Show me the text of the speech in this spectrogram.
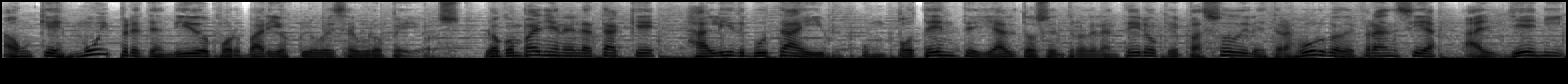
aunque es muy pretendido por varios clubes europeos. Lo acompaña en el ataque Halid Boutaib, un potente y alto centrodelantero que pasó del Estrasburgo de Francia al Yeni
